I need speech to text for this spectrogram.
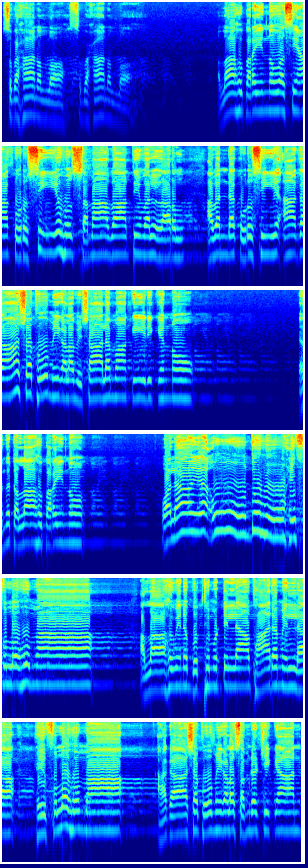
സുബ്ഹാനല്ലാഹ് സുബ്ഹാനല്ലാഹ്. അള്ളാഹു പറയുന്നു അവന്റെ കുർസി ആകാശഭൂമികളെ വിശാലമാക്കിയിരിക്കുന്നു. എന്നിട്ട് അള്ളാഹു പറയുന്നു അള്ളാഹുവിന് ബുദ്ധിമുട്ടില്ല ഭാരമില്ല ആകാശഭൂമികളെ സംരക്ഷിക്കാൻ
